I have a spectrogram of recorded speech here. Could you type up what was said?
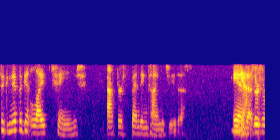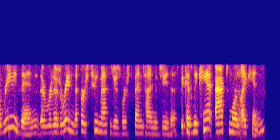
significant life change after spending time with Jesus. And yes. uh, there's a reason. There, there's a reason. The first two messages were spend time with Jesus because we can't act more like Him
